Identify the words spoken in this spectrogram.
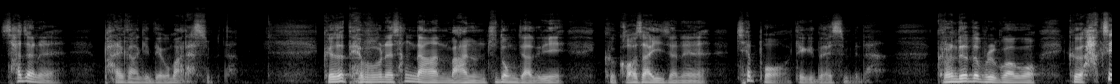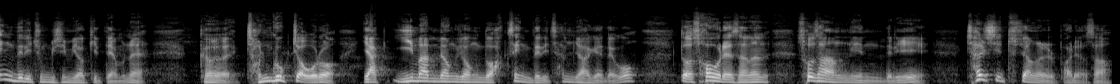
사전에 발각이 되고 말았습니다. 그래서 대부분의 상당한 많은 주동자들이 그 거사 이전에 체포되기도 했습니다. 그런데도 불구하고 그 학생들이 중심이었기 때문에 그 전국적으로 약 2만 명 정도 학생들이 참여하게 되고 또 서울에서는 소상인들이 철시 투쟁을 벌여서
